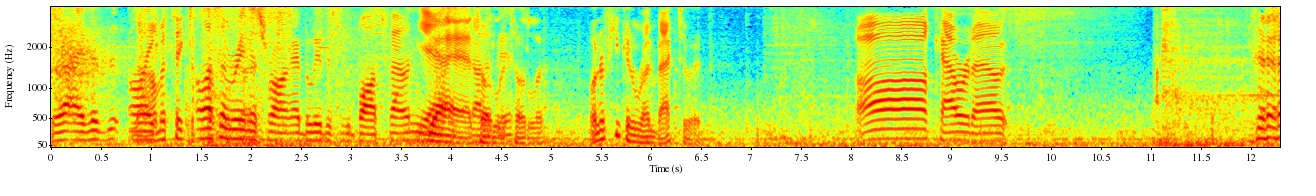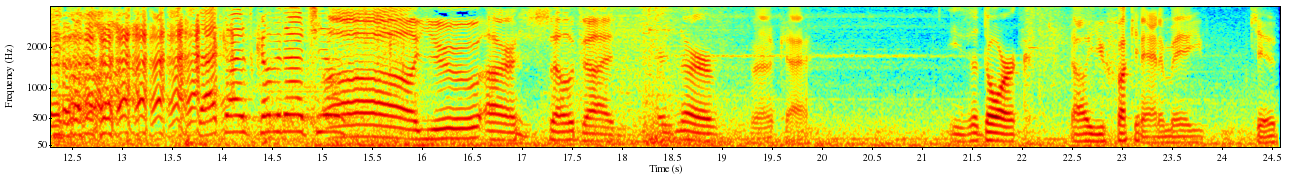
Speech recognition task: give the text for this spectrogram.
So I, the, the, like, I'ma take the unless I'm reading this wrong, I believe this is the boss fountain. Yeah, Yeah, yeah, totally, be. totally. Wonder if you can run back to it. Oh, coward out. That guy's coming at you. Oh, you are so done. There's Nerve. Okay. He's a dork. Oh, you fucking anime kid.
